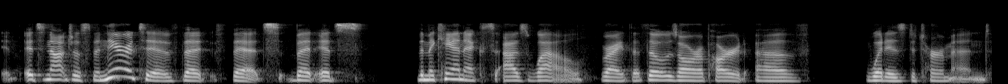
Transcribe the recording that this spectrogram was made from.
it's not just the narrative that fits, but it's the mechanics as well, right? That those are a part of what is determined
